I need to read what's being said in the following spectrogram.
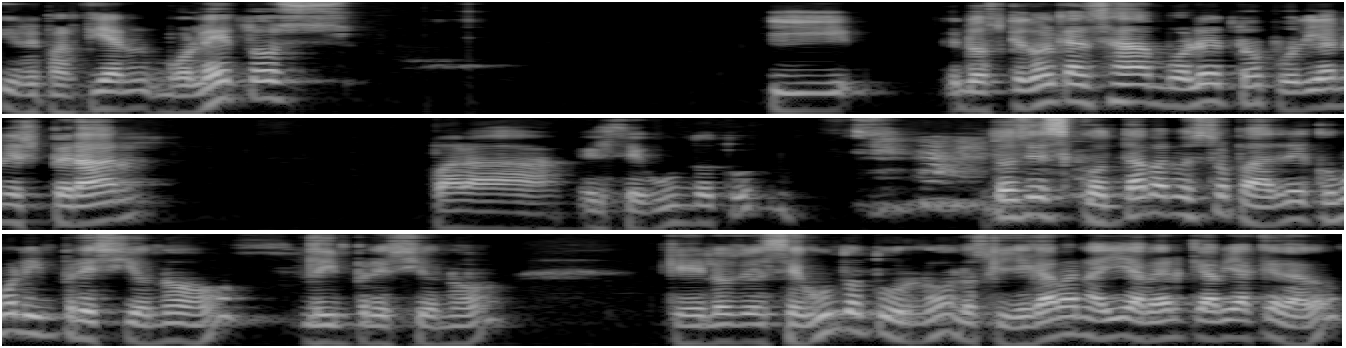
y repartían boletos y los que no alcanzaban boleto podían esperar para el segundo turno. Entonces contaba nuestro padre cómo le impresionó, le impresionó que los del segundo turno, los que llegaban ahí a ver qué había quedado,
